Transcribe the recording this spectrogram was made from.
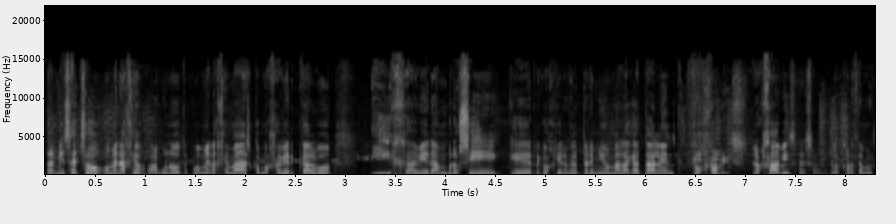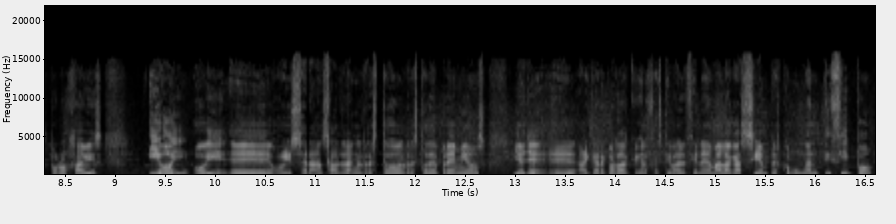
También se ha hecho homenaje, algún homenaje más, como Javier Calvo y Javier Ambrosí, que recogieron el premio Málaga Talent. Los Javis. Los Javis, eso, los conocemos por los Javis. Y hoy, hoy, eh, hoy saldrán el resto, el resto de premios. Y oye, eh, hay que recordar que en el Festival de Cine de Málaga siempre es como un anticipo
